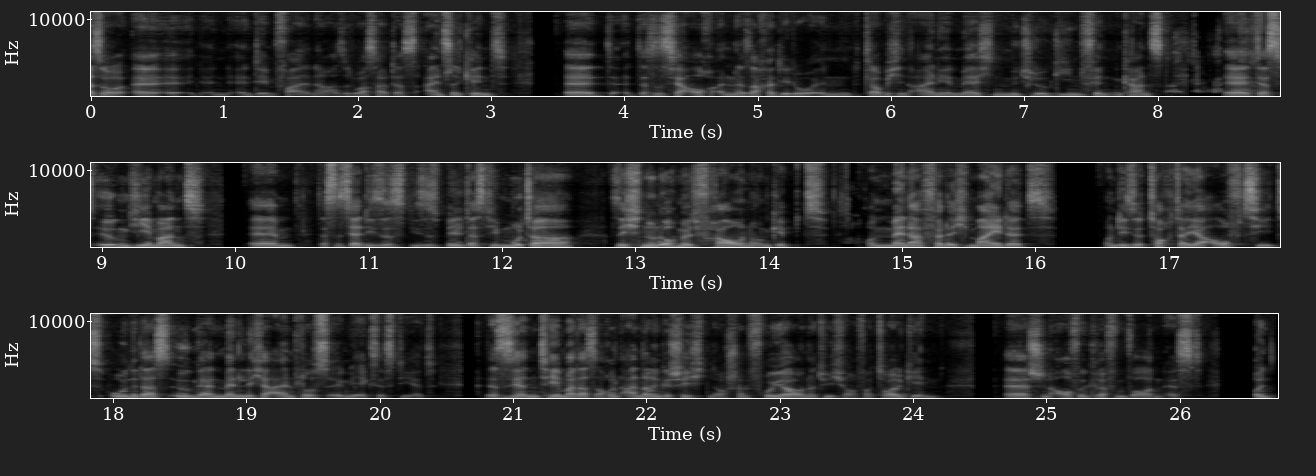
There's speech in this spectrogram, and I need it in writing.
Also äh, in, in dem Fall, ne? Also du hast halt das Einzelkind, äh, das ist ja auch eine Sache, die du in, glaube ich, in einigen Märchen, Mythologien finden kannst, äh, dass irgendjemand, ähm, das ist ja dieses, dieses Bild, dass die Mutter sich nur noch mit Frauen umgibt und Männer völlig meidet und diese Tochter ja aufzieht, ohne dass irgendein männlicher Einfluss irgendwie existiert. Das ist ja ein Thema, das auch in anderen Geschichten auch schon früher und natürlich auch von Tolkien äh, schon aufgegriffen worden ist. Und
